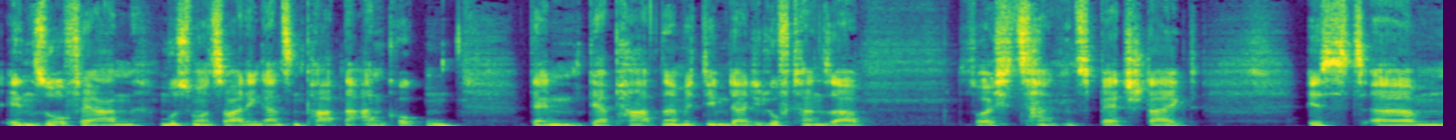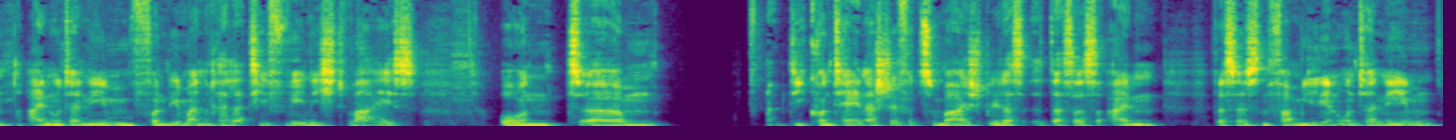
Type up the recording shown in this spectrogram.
Insofern muss man uns zwar den ganzen Partner angucken, denn der Partner, mit dem da die Lufthansa, soll ich sagen, ins Bett steigt, ist ähm, ein Unternehmen, von dem man relativ wenig weiß. Und ähm, die Containerschiffe zum Beispiel, das, das, ist ein, das ist ein Familienunternehmen.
